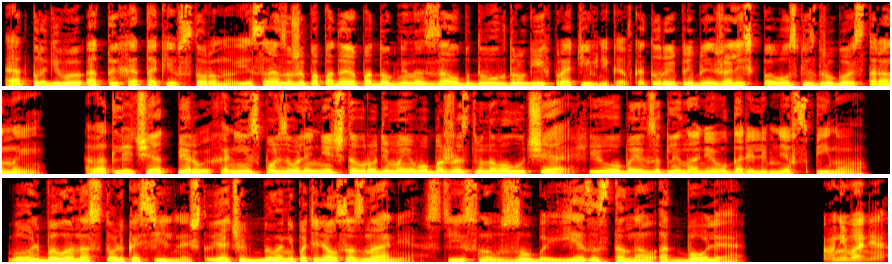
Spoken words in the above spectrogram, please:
Отпрыгиваю от их атаки в сторону и сразу же попадаю под огненный залп двух других противников, которые приближались к повозке с другой стороны. В отличие от первых, они использовали нечто вроде моего божественного луча, и оба их заклинания ударили мне в спину. Боль была настолько сильной, что я чуть было не потерял сознание. Стиснув зубы, я застонал от боли. Внимание!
